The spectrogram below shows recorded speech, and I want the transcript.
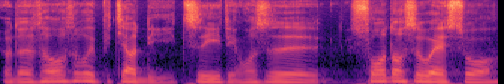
有的时候是会比较理智一点，或是说都是会说，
